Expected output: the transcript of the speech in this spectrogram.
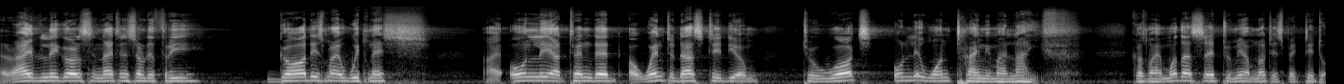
arrived Lagos in 1973. God is my witness. I only attended or went to that stadium to watch only one time in my life. Because my mother said to me, I'm not a spectator.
